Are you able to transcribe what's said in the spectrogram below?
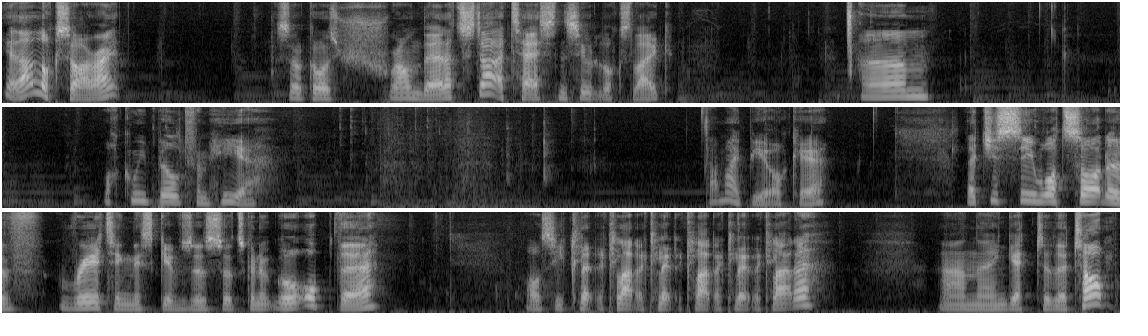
Yeah, that looks alright. So it goes around there. Let's start a test and see what it looks like. Um, What can we build from here? That might be okay. Let's just see what sort of rating this gives us. So it's going to go up there. Obviously, clitter, clatter, clitter, clatter, clitter, clatter. And then get to the top.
